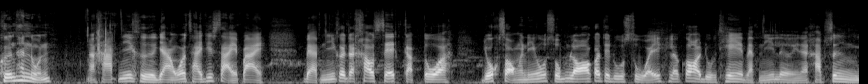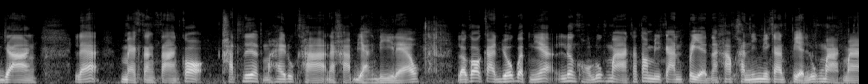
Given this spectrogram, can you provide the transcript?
พื้นถนน นะครับ นี่คือยางวัดไซที่ใส่ไป แบบนี้ก็จะเข้าเซตกับตัวยก 2 นิ้ว ซุ้มล้อก็จะดูสวย แล้วก็ดูเท่แบบนี้เลยนะครับ ซึ่งยางและแม็กต่างๆ ก็คัดเลือกมาให้ลูกค้านะครับอย่างดีแล้ว แล้วก็การยกแบบนี้เรื่องของลูกหมากก็ต้องมีการเปลี่ยนนะครับคันนี้มีการเปลี่ยนลูกหมากมา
